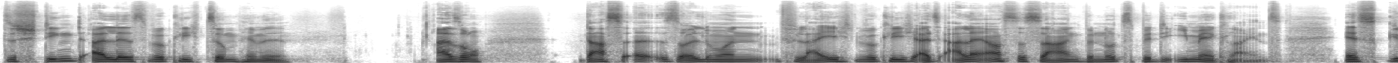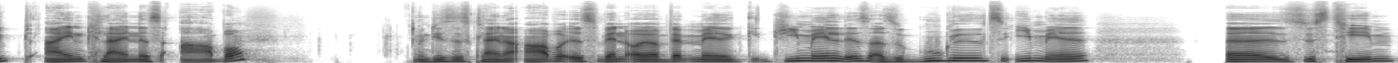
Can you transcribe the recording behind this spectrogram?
Das stinkt alles wirklich zum Himmel. Also, das äh, sollte man vielleicht wirklich als allererstes sagen, benutzt bitte E-Mail-Clients. Es gibt ein kleines Aber. Und dieses kleine Aber ist, wenn euer Webmail Gmail ist, also Googles E-Mail, äh, System,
